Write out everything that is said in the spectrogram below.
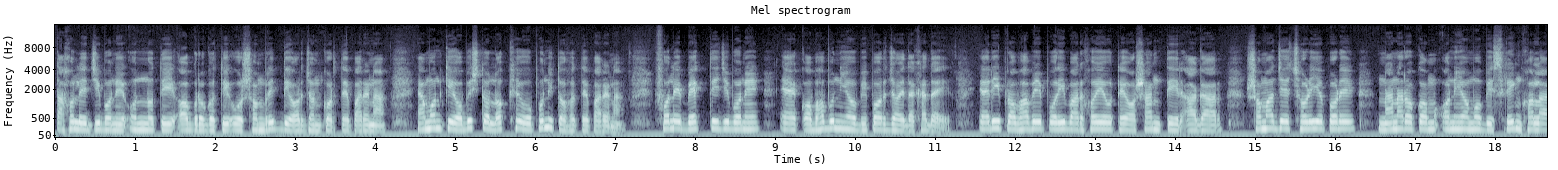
তাহলে জীবনে উন্নতি, অগ্রগতি ও সমৃদ্ধি অর্জন করতে পারে না, এমনকি অবিষ্ট লক্ষ্যে উপনীত হতে পারে না। ফলে ব্যক্তি জীবনে এক অভাবনীয় বিপর্যয় দেখা দেয়। এরই প্রভাবে পরিবার হয়ে ওঠে অশান্তির আগার। সমাজে ছড়িয়ে পড়ে নানা রকম অনিয়ম ও বিশৃঙ্খলা।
